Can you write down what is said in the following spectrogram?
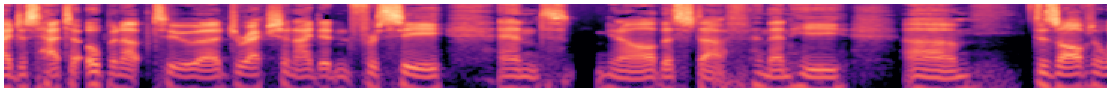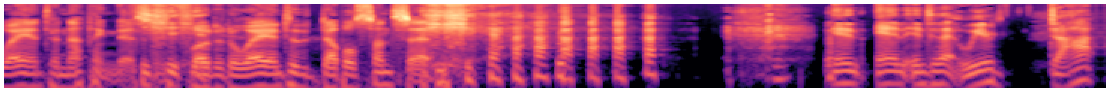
I just had to open up to a direction I didn't foresee, and you know, all this stuff, and then he um, dissolved away into nothingness, and Yeah. floated away into the double sunset. and and into that weird dot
